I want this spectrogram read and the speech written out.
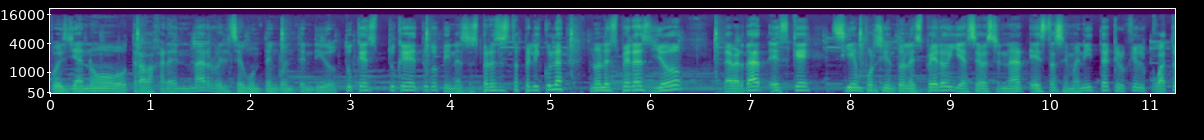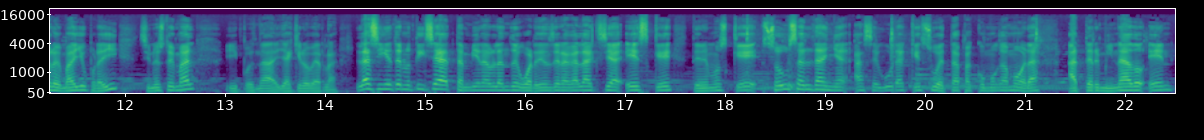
pues ya no trabajará en Marvel, según tengo entendido. ¿Tú qué, tú qué, tú qué opinas? ¿Esperas esta película? ¿No la esperas? Yo, la verdad es que 100% la espero. Ya se va a estrenar esta semanita, creo que el 4 de mayo por ahí, si no estoy mal. Y pues nada, ya quiero verla. La siguiente noticia, también hablando de Guardianes de la Galaxia, es que tenemos que Sou Saldaña asegura que su etapa como Gamora ha terminado en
